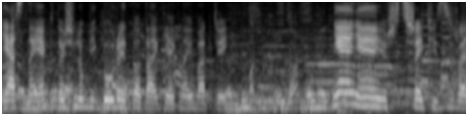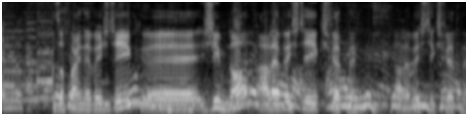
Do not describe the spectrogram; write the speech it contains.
Jasne, jak ktoś lubi góry, to tak, jak najbardziej. Nie, nie, już trzeci z rzędu. Bardzo fajny wyścig, e, zimno, ale wyścig świetny, ale wyścig świetny.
